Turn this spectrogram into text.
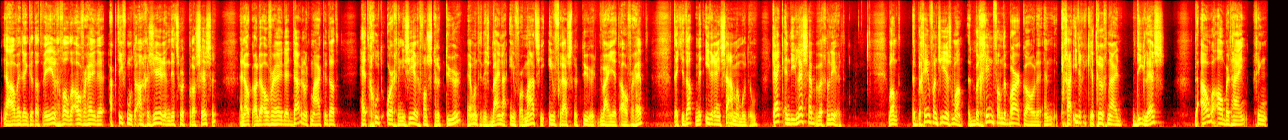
Nou, wij denken dat we in ieder geval de overheden actief moeten engageren in dit soort processen. En ook de overheden duidelijk maken dat het goed organiseren van structuur, hè, want het is bijna informatie-infrastructuur waar je het over hebt, dat je dat met iedereen samen moet doen. Kijk, en die les hebben we geleerd. Want het begin van GS1, het begin van de barcode, en ik ga iedere keer terug naar die les. De oude Albert Heijn ging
